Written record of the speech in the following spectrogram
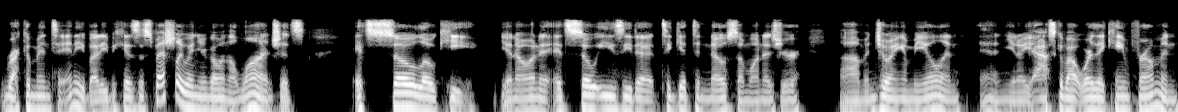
recommend to anybody because especially when you're going to lunch, it's it's so low key, you know, and it, it's so easy to to get to know someone as you're um, enjoying a meal, and and you know you ask about where they came from and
